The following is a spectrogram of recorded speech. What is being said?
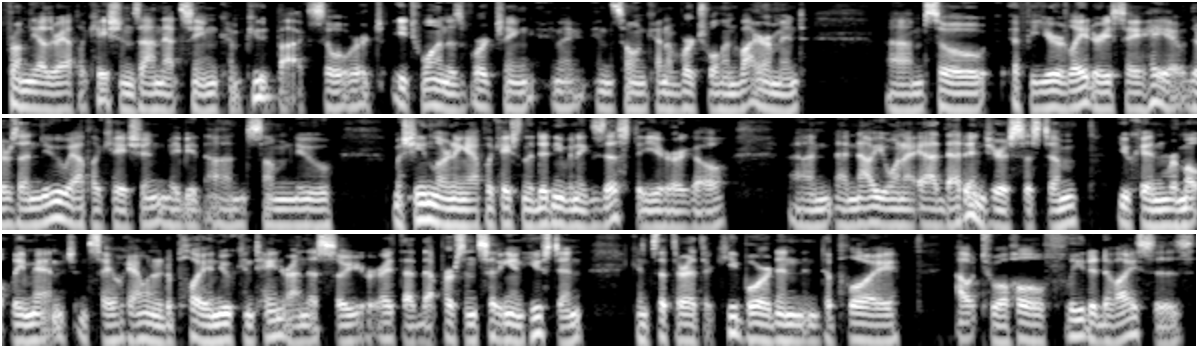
from the other applications on that same compute box. So each one is working in, in its own kind of virtual environment um, so if a year later you say, hey, there's a new application, maybe on some new machine learning application that didn't even exist a year ago, and, and now you want to add that into your system, you can remotely manage and say, okay, I want to deploy a new container on this. So you're right that that person sitting in Houston can sit there at their keyboard and, and deploy out to a whole fleet of devices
